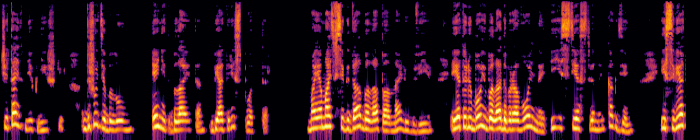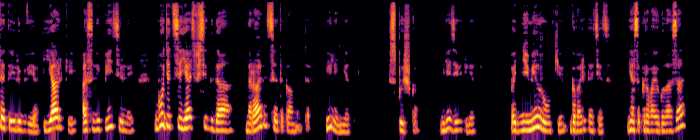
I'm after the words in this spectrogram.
читает мне книжки. Джуди Блум, Эннет Блайтон, Беатрис Поттер. Моя мать всегда была полна любви, и эта любовь была добровольной и естественной, как день. И свет этой любви, яркий, ослепительный, будет сиять всегда, нравится это кому-то или нет. Вспышка. Мне девять лет. «Подними руки», — говорит отец. Я закрываю глаза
